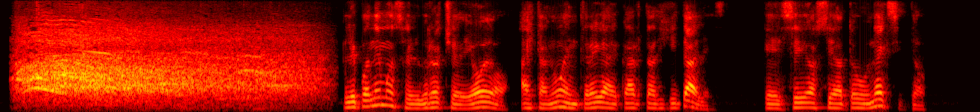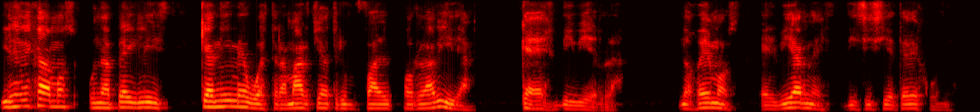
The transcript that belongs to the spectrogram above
Le ponemos el broche de oro a esta nueva entrega de cartas digitales. Que deseo sea todo un éxito y les dejamos una playlist que anime vuestra marcha triunfal por la vida, que es vivirla. Nos vemos el viernes 17 de junio.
